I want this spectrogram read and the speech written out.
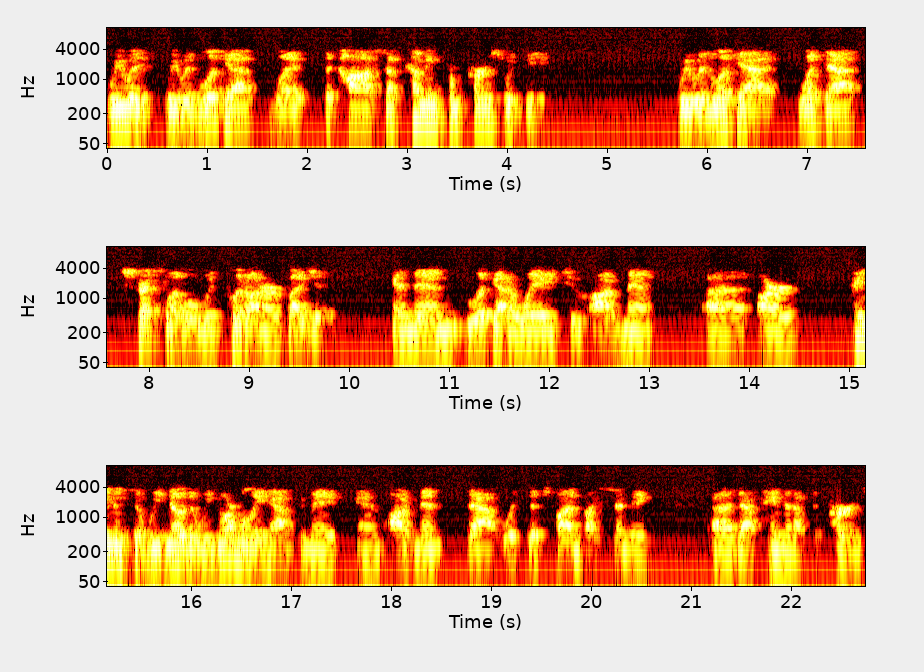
we would we would look at what the cost upcoming from PERS would be. We would look at what that stress level would put on our budget, and then look at a way to augment uh, our payments that we know that we normally have to make, and augment that with this fund by sending uh, that payment up to PERS.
